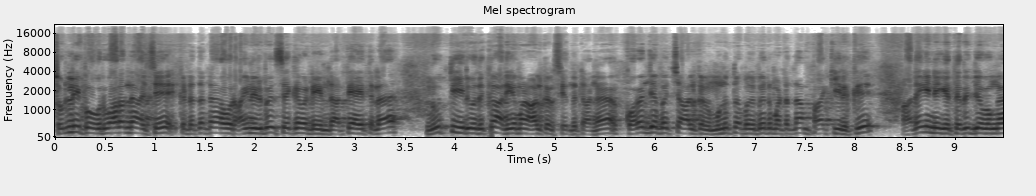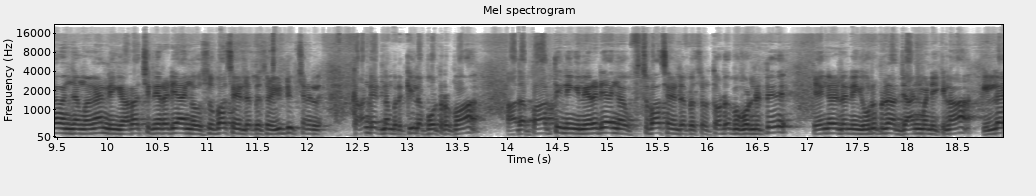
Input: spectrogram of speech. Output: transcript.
சொல்லி இப்போ ஒரு வாரம் தான் ஆச்சு. கிட்டத்தட்ட ஒரு ஐநூறு பேர் சேர்க்க வேண்டிய இந்த அத்தியாயத்தில் நூற்றி இருபதுக்கும் அதிகமான ஆட்கள் சேர்ந்துட்டாங்க. குறைஞ்சபட்ச ஆட்கள் முந்நூற்றம்பது பேர் மட்டும் தான் பாக்கி இருக்கு. அதையும் நீங்கள் தெரிஞ்சவங்க வந்தவங்க நீங்கள் யாராச்சும் நேரடியாக எங்கள் சுபாஷ் பேசுகிற யூடியூப் சேனல் கான்டாக்ட் நம்பர் கீழே போட்டிருக்கோம். அதை பார்த்து நீங்கள் நேரடியாக எங்கள் சுபாஷ் பேசுகிற தொடர்பு கொண்டுட்டு எங்களோட நீங்கள் உறுப்பினர் ஜாயின் பண்ணிக்கலாம். இல்லை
